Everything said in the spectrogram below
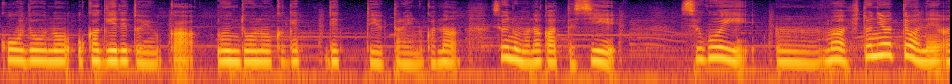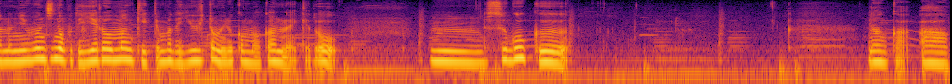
行動のおかげでというか運動のおかげでって言ったらいいのかな。そういうのもなかったしすごい、うん、まあ人によってはねあの日本人のことイエローマンキーってまだ言う人もいるかもわかんないけど、うん、すごくなんかあ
